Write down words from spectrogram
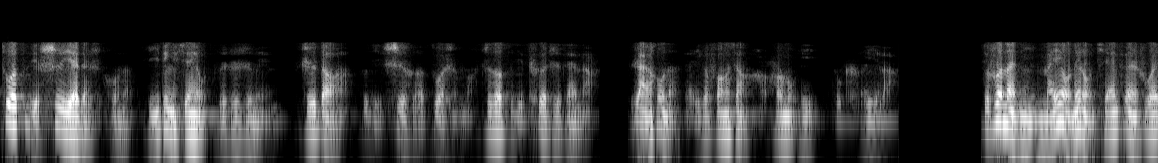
做自己事业的时候呢，一定先有自知之明，知道啊自己适合做什么，知道自己特质在哪。然后呢，在一个方向好好努力就可以了。就说呢，你没有那种天分，说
